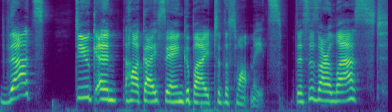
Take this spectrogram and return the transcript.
that's Duke and Hawkeye saying goodbye to the swamp mates. This is our last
